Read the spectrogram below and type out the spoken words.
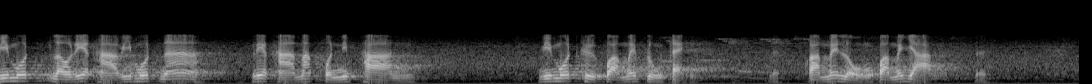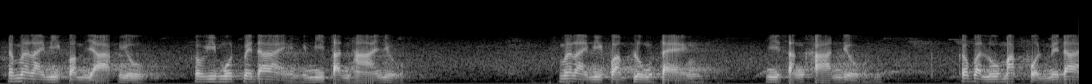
วิมุตต์เราเรียกหาวิมุตต์นะ เรียกหามรรคผลนิพพาน วิมุตต์คือความไม่ปรุงแต่งนะความไม่หลง ความไม่อยากนะถ้าเมื่อไรมีความอยากอยู่ ก็วิมุตต์ไม่ได้ มีตัณหาอยู่ เมื่อไรมีความปรุงแต่ง มีสังขารอยู่ ก็บรรลุมรรคผลไม่ได้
